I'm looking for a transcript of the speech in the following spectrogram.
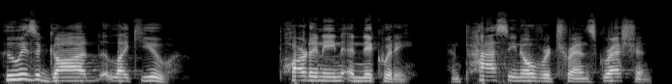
Who is a God like you, pardoning iniquity and passing over transgression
